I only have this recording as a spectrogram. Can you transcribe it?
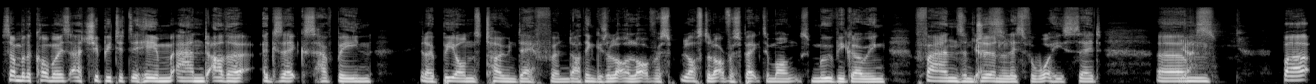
some of the comments attributed to him and other execs have been, you know, beyond tone deaf, and I think he's a lot, a lot of res- lost a lot of respect amongst movie going fans and Yes. journalists for what he's said. Um, yes, but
